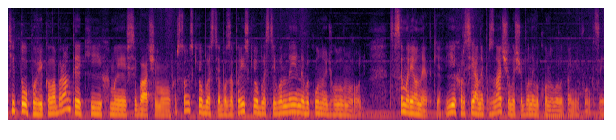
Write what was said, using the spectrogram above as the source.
Ті топові колаборанти, яких ми всі бачимо в Херсонській області або Запорізькій області, вони не виконують головну роль. Це все маріонетки. Їх росіяни призначили, щоб вони виконували певні функції.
